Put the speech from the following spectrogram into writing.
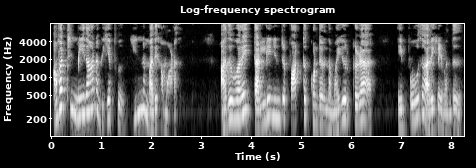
அவற்றின் மீதான வியப்பு இன்னும் அதிகமானது. அதுவரை தள்ளி நின்று பார்த்து கொண்டிருந்த மயூர் கிழார் இப்போது அருகில் வந்து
